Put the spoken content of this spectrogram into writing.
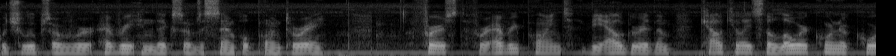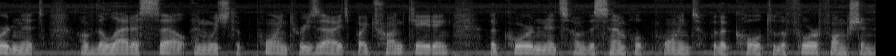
which loops over every index of the sample point array. First, for every point, the algorithm calculates the lower corner coordinate of the lattice cell in which the point resides by truncating the coordinates of the sample point with a call to the floor function.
